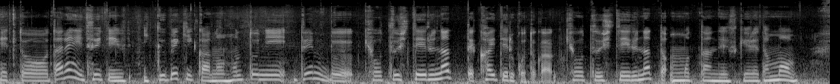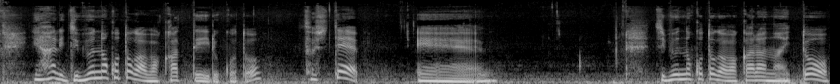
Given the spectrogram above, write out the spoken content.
えっと、誰についていくべきかの本当に全部共通しているなって書いてることが共通しているなと思ったんですけれどもやはり自分のことが分かっていることそして、えー、自分のことがわからないと、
